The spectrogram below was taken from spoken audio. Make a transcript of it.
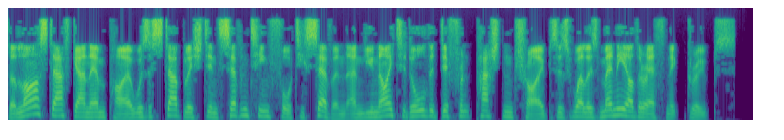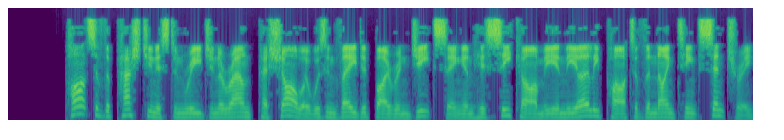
The last Afghan empire was established in 1747 and united all the different Pashtun tribes as well as many other ethnic groups. Parts of the Pashtunistan region around Peshawar was invaded by Ranjit Singh and his Sikh army in the early part of the 19th century,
